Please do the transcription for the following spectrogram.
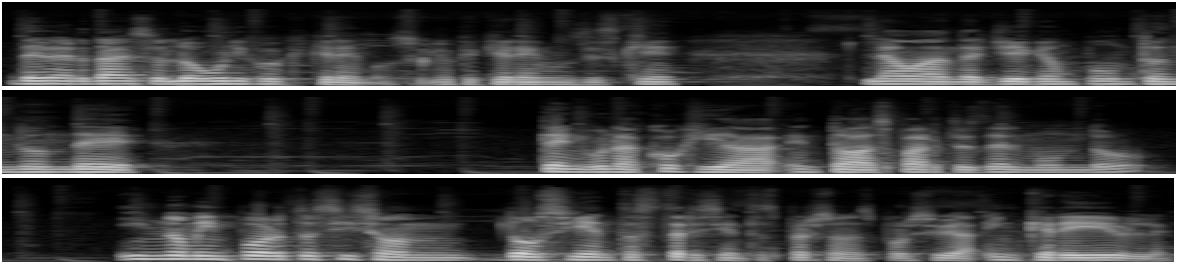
de verdad, eso es lo único que queremos. Lo que queremos es que la banda llegue a un punto en donde tenga una acogida en todas partes del mundo. Y no me importa si son 200, 300 personas por ciudad. Increíble.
